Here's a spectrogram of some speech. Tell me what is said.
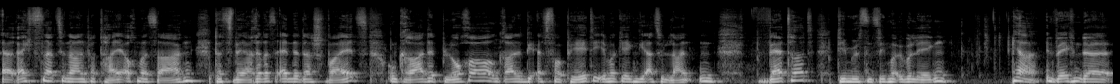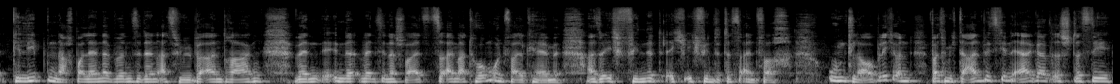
äh, rechtsnationalen Partei auch mal sagen, das wäre das Ende der Schweiz und gerade Blocher und gerade die SVP, die immer gegen die Asylanten wettert, die müssen sich mal überlegen, ja, in welchem der geliebten Nachbarländer würden Sie denn Asyl beantragen, wenn es in der Schweiz zu einem Atomunfall käme? Also ich finde, ich, ich finde das einfach unglaublich. Und was mich da ein bisschen ärgert, ist, dass die,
